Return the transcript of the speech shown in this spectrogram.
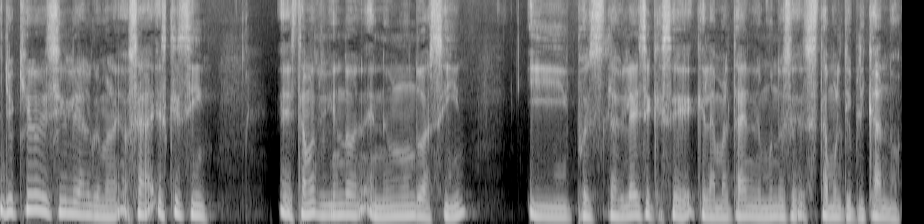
Yo quiero decirle algo, hermano, o sea, es que sí, estamos viviendo en un mundo así, y pues la Biblia dice que, se, que la maldad en el mundo se, se está multiplicando,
